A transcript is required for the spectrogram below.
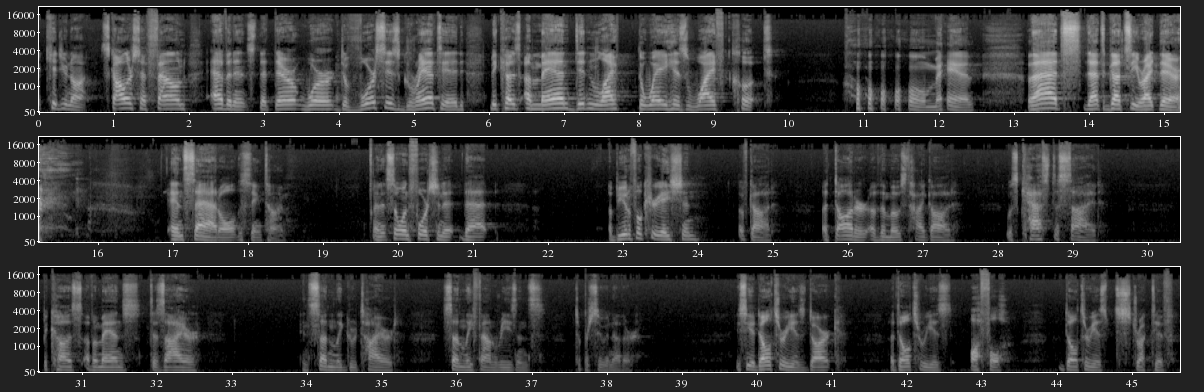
I kid you not, Scholars have found evidence that there were divorces granted because a man didn't like the way his wife cooked. Oh man. That's that's gutsy right there. and sad all at the same time. And it's so unfortunate that a beautiful creation of God, a daughter of the Most High God, was cast aside because of a man's desire and suddenly grew tired, suddenly found reasons to pursue another. You see, adultery is dark, adultery is awful, adultery is destructive.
